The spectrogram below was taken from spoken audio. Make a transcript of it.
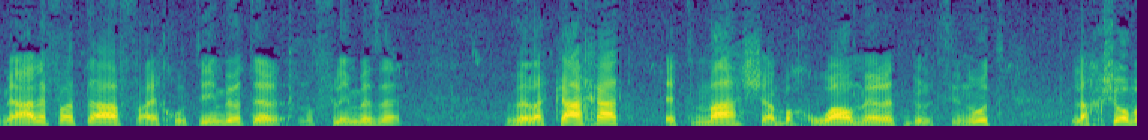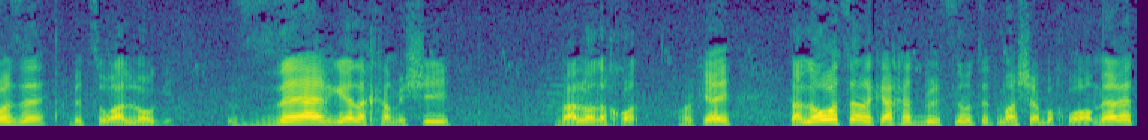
מאלף עד תף, האיכותיים ביותר, נופלים בזה, זה לקחת את מה שהבחורה אומרת ברצינות, לחשוב על זה בצורה לוגית. זה ההרגל החמישי והלא נכון, אוקיי? אתה לא רוצה לקחת ברצינות את מה שהבחורה אומרת,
